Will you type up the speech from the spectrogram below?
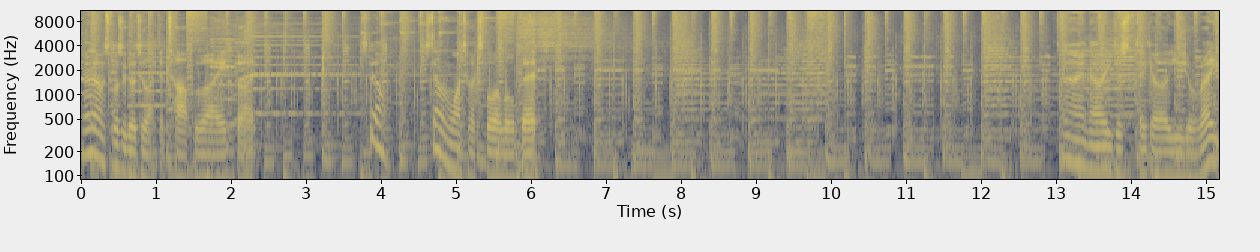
I know I'm supposed to go to like the top right, but still want to explore a little bit. Alright, now you just take our usual right.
